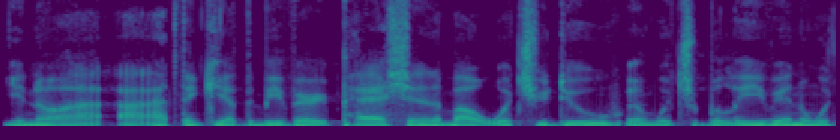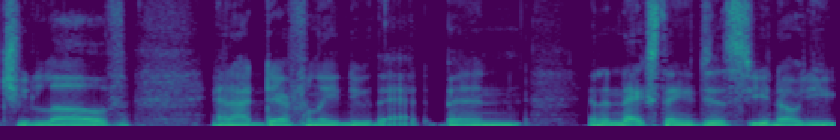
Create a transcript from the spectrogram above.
You know, I, I think you have to be very passionate about what you do and what you believe in and what you love. And I definitely do that. And, and the next thing is just, you know, you,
